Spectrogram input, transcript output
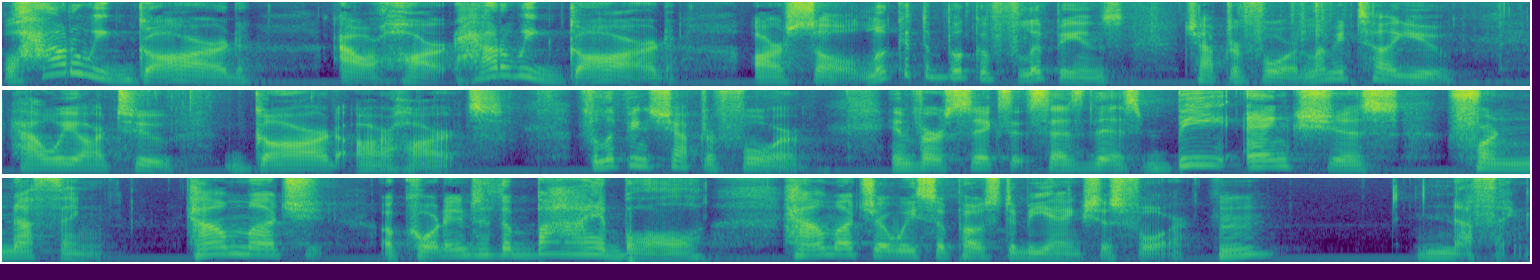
Well, how do we guard our heart? How do we guard our soul? Look at the book of Philippians, chapter 4. Let me tell you how we are to guard our hearts. Philippians chapter 4, in verse 6, it says this Be anxious for nothing. How much, according to the Bible, how much are we supposed to be anxious for? Hmm? Nothing.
